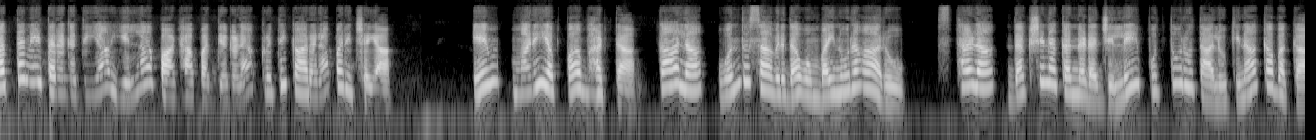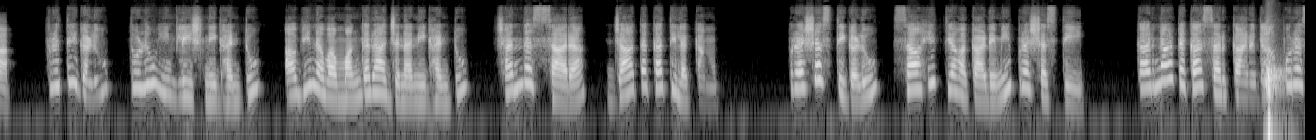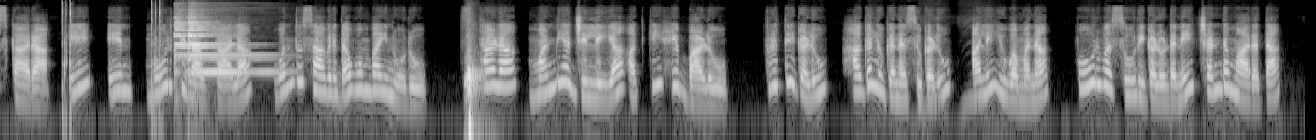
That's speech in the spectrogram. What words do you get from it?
ಹತ್ತನೇ ತರಗತಿಯ ಎಲ್ಲಾ ಪಾಠ ಪದ್ಯಗಳ ಕೃತಿಕಾರರ ಪರಿಚಯ. ಎಂ. ಮರಿಯಪ್ಪ ಭಟ್ಟ, ಕಾಲ ಒಂದು ಸಾವಿರದ ಒಂಬೈನೂರ ಆರು. ಸ್ಥಳ ದಕ್ಷಿಣ ಕನ್ನಡ ಜಿಲ್ಲೆ ಪುತ್ತೂರು ತಾಲೂಕಿನ ಕಬಕ. ಕೃತಿಗಳು ತುಳು ಇಂಗ್ಲಿಷ್ ನಿಘಂಟು, ಅಭಿನವ ಮಂಗರಾಜನ ನಿಘಂಟು, ಛಂದಸ್ಸಾರ, ಜಾತಕ ತಿಲಕಂ. ಪ್ರಶಸ್ತಿಗಳು ಸಾಹಿತ್ಯ ಅಕಾಡೆಮಿ ಪ್ರಶಸ್ತಿ. ಕರ್ನಾಟಕ ಸರ್ಕಾರದ ಪುರಸ್ಕಾರ. ಎ. ಎನ್. ಮೂರ್ತಿರಾವ್ ಕಾಲ ಒಂದು ಸಾವಿರದ ಒಂಬೈನೂರು. ಸ್ಥಳ, ಮಂಡ್ಯ ಜಿಲ್ಲೆಯ ಅಕ್ಕಿ ಹೆಬ್ಬಾಳು. ಕೃತಿಗಳು ಹಗಲುಗನಸುಗಳು ಅಲೆಯುವ ಮನ, ಪೂರ್ವ ಸೂರಿಗಳೊಡನೆ ಚಂಡಮಾರತ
